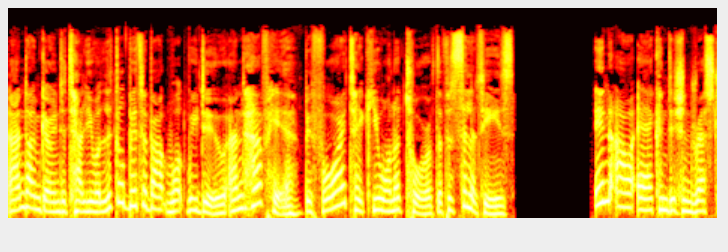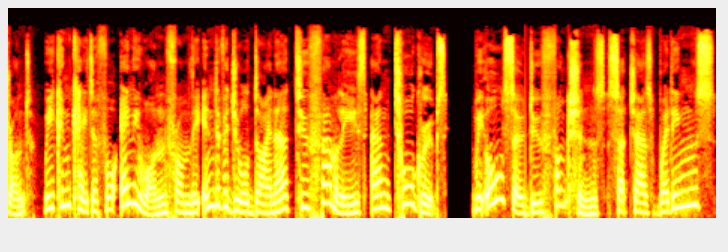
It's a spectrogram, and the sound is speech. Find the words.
and I'm going to tell you a little bit about what we do and have here before I take you on a tour of the facilities. In our air-conditioned restaurant, we can cater for anyone from the individual diner to families and tour groups we also do functions such as weddings,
